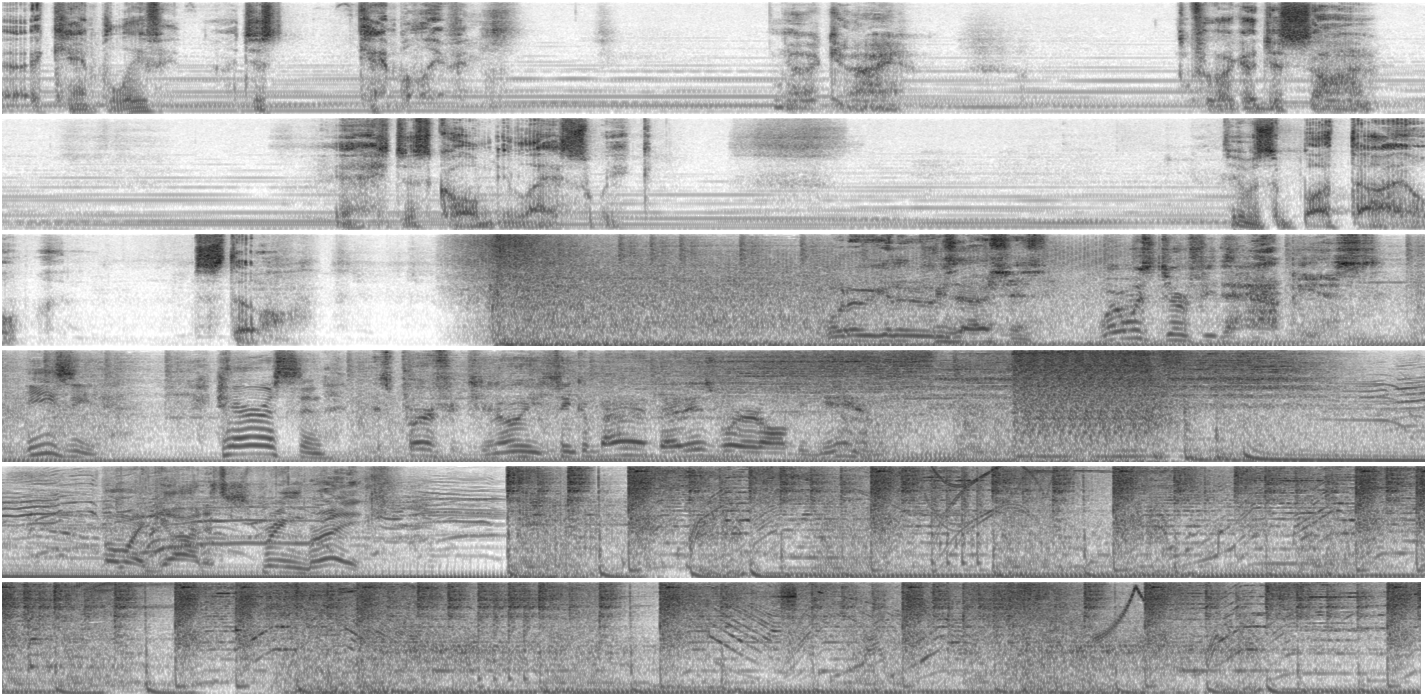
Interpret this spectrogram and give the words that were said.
I, I can't believe it. I just can't believe it. Neither can I. I feel like I just saw him. Yeah, he just called me last week. It was a butt dial, but still. What are we gonna do with these ashes? Where was Durfee the happiest? Easy. Harrison. It's perfect. You know, you think about it, that is where it all began. God, it's spring break.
